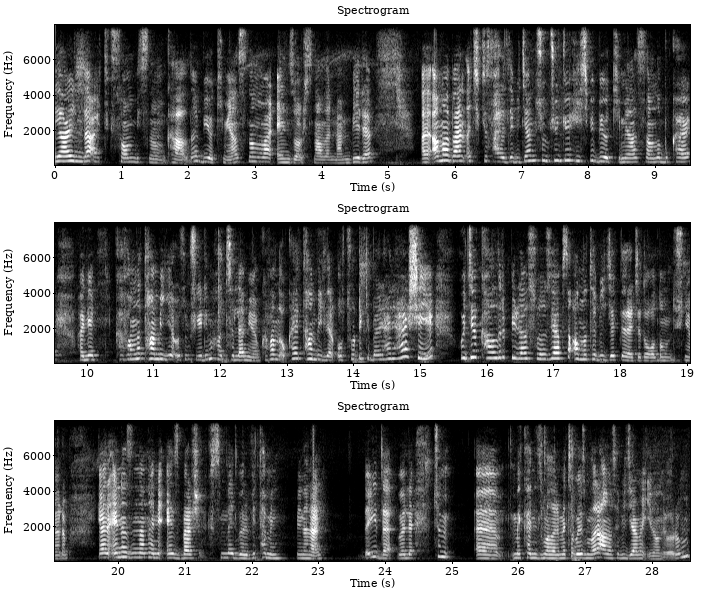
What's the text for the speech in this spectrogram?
yarın da artık son bir sınavım kaldı. Biyokimya sınavı var. En zor sınavlarından biri. Ee, ama ben açıkçası halledebileceğim düşünüyorum. Çünkü hiçbir biyokimya sınavında bu kadar hani kafamda tam bilgiler oturmuş girdiğimi hatırlamıyorum. Kafamda o kadar tam bilgiler oturdu ki böyle hani her şeyi hoca kaldırıp biraz söz yapsa anlatabilecek derecede olduğumu düşünüyorum. Yani en azından hani ezber kısmı değil böyle vitamin, mineral değil de böyle tüm e, mekanizmaları, metabolizmaları anlatabileceğime inanıyorum.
